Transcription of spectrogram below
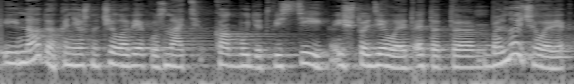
И надо, конечно, человеку знать, как будет вести и что делает этот э, больной человек.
